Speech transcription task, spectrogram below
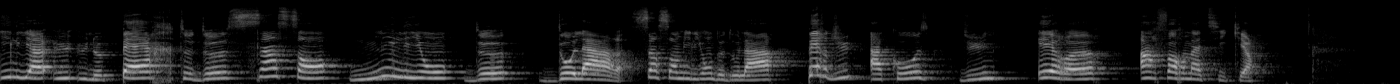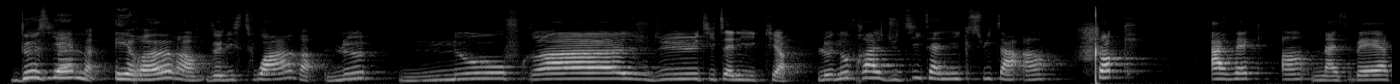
Il y a eu une perte de 500 millions de dollars. 500 millions de dollars perdus à cause d'une erreur informatique. Deuxième erreur de l'histoire, le naufrage du Titanic. Le naufrage du Titanic suite à un choc avec un iceberg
